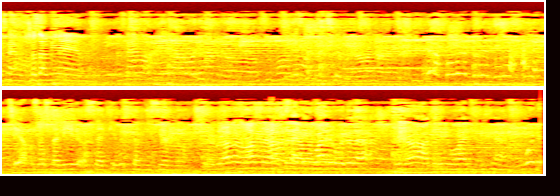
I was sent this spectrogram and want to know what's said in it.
no sabemos. Yo también. No sabemos bien la hora, pero supongo que esta noche, porque no van a la noche. Para, para, para. A la noche vamos a salir, o sea, ¿qué me están diciendo? El programa no va a ser a las 3 de la igual, mañana. boluda. El programa va a salir igual, o sea. Bueno,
